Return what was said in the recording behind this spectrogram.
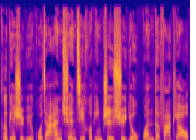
特别是与国家安全及和平秩序有关的法条。”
